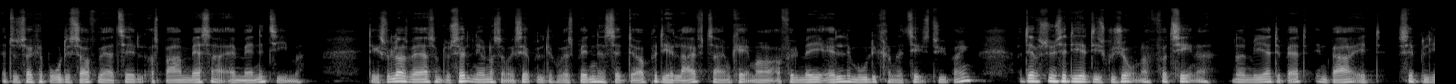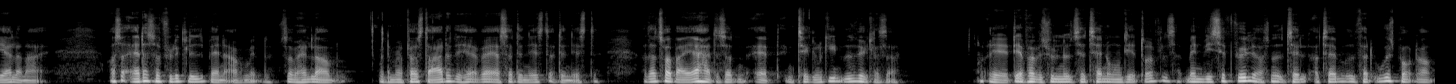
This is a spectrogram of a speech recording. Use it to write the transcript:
at du så kan bruge det software til at spare masser af mandetimer. Det kan selvfølgelig også være, som du selv nævner som eksempel, det kunne være spændende at sætte det op på de her lifetime-kameraer og følge med i alle mulige kriminalitetstyper. Ikke? Og derfor synes jeg, at de her diskussioner fortjener noget mere debat end bare et simpelt ja eller nej. Og så er der selvfølgelig glidebaneargumentet, som handler om, at når man først starter det her, hvad er så det næste og det næste? Og der tror jeg bare, at jeg har det sådan, at en teknologien udvikler sig, Øh, derfor er vi selvfølgelig nødt til at tage nogle af de her drøftelser, men vi er selvfølgelig også nødt til at tage dem ud fra et udgangspunkt om,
